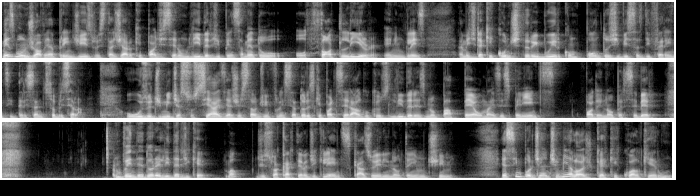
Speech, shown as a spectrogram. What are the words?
Mesmo um jovem aprendiz, o estagiário que pode ser um líder de pensamento, ou, ou thought leader em inglês, na medida que contribuir com pontos de vista diferentes e interessantes sobre, sei lá, o uso de mídias sociais e a gestão de influenciadores, que pode ser algo que os líderes no papel mais experientes podem não perceber. Um vendedor é líder de quê? Bom, de sua carteira de clientes, caso ele não tenha um time. E assim por diante, a minha lógica é que qualquer um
